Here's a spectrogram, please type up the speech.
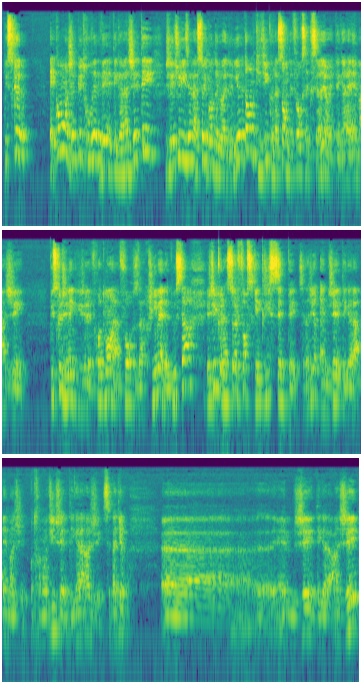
Puisque, et comment j'ai pu trouver V est égal à GT? J'ai utilisé la seconde loi de Newton qui dit que la somme des forces extérieures est égale à M à G. Puisque j'ai négligé les frottements, la force d'Archimède et tout ça, j'ai que la seule force qui existe c'est P, c'est-à-dire Mg est égal à MAG. Autrement dit, G est égal à AG, c'est-à-dire euh, Mg est égal à AG.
